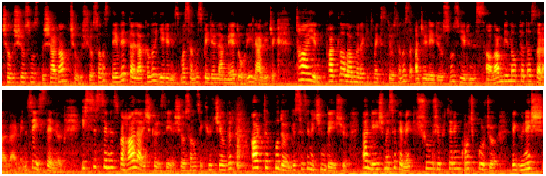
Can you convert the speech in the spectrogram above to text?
çalışıyorsunuz, dışarıdan çalışıyorsanız devletle alakalı yeriniz, masanız belirlenmeye doğru ilerleyecek. Tayin, farklı alanlara gitmek istiyorsanız acele ediyorsunuz. Yeriniz sağlam bir noktada zarar vermenizi istemiyorum. İşsizseniz ve hala iş krizi yaşıyorsanız 2-3 yıldır artık bu döngü sizin için değişiyor. Yani değişmesi demek şu Jüpiter'in Koç burcu ve Güneş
